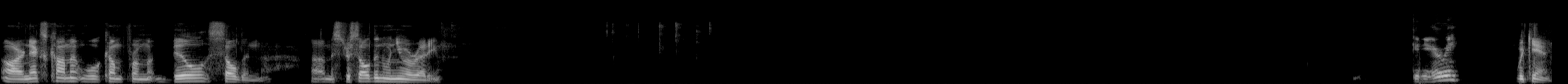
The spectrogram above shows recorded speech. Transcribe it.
Our next comment will come from Bill Selden. Uh, Mr. Selden, when you are ready. Can you hear me? We can.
